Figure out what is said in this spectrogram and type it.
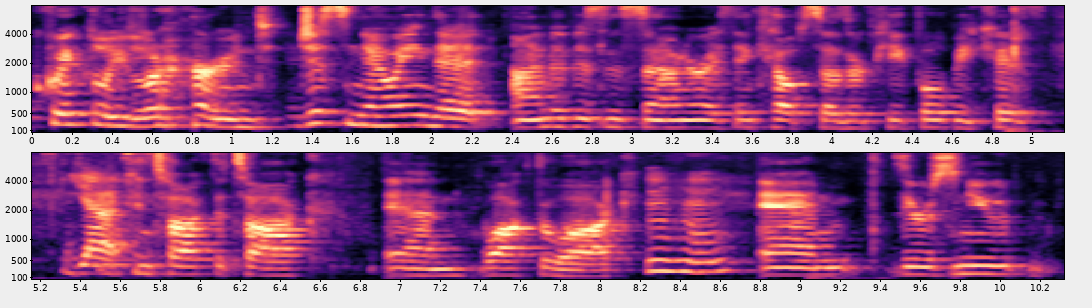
quickly learned just knowing that I'm a business owner, I think helps other people because Yes. you can talk the talk and walk the walk. Mm-hmm. And there's new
